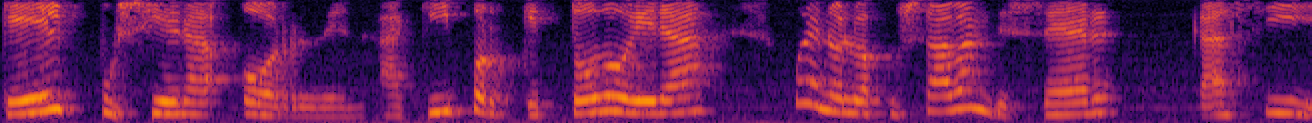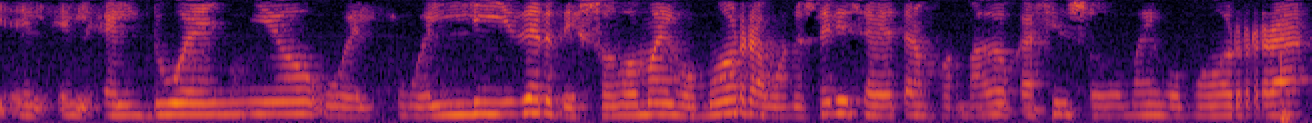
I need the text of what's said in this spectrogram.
que él pusiera orden aquí porque todo era, bueno, lo acusaban de ser casi el, el, dueño o el, o el, líder de Sodoma y Gomorra. Buenos Aires se había transformado casi en Sodoma y Gomorra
